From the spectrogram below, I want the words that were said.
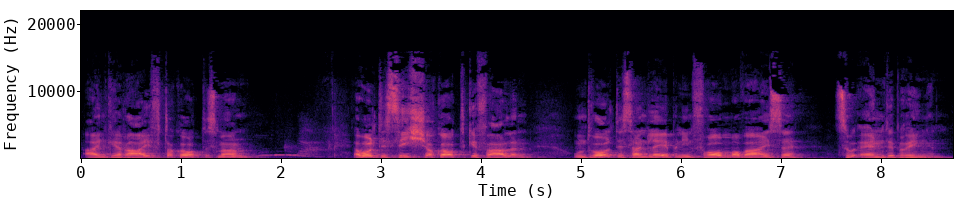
ein gereifter Gottesmann. Er wollte sicher Gott gefallen und wollte sein Leben in frommer Weise zu Ende bringen.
